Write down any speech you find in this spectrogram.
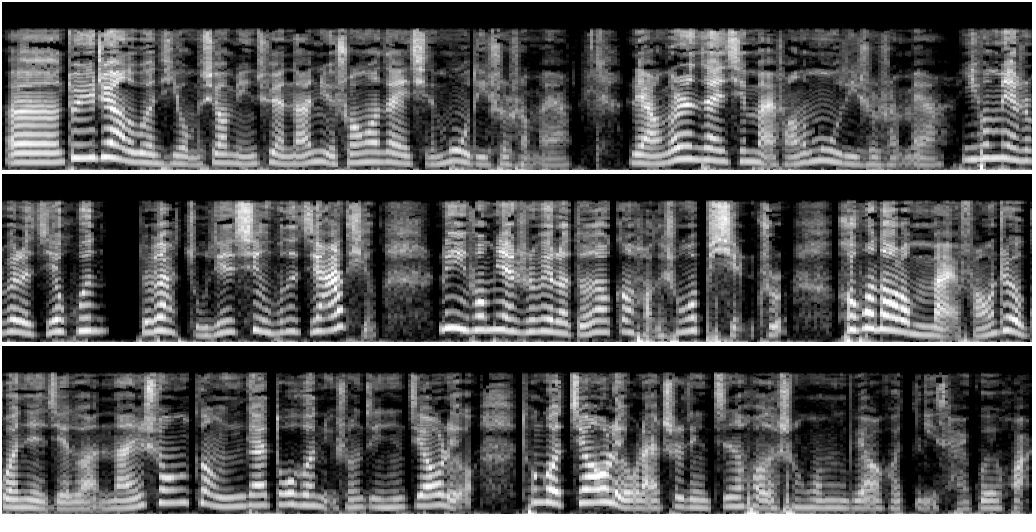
嗯，对于这样的问题，我们需要明确男女双方在一起的目的是什么呀？两个人在一起买房的目的是什么呀？一方面是为了结婚。对吧？组建幸福的家庭，另一方面是为了得到更好的生活品质。何况到了买房这个关键阶段，男生更应该多和女生进行交流，通过交流来制定今后的生活目标和理财规划，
